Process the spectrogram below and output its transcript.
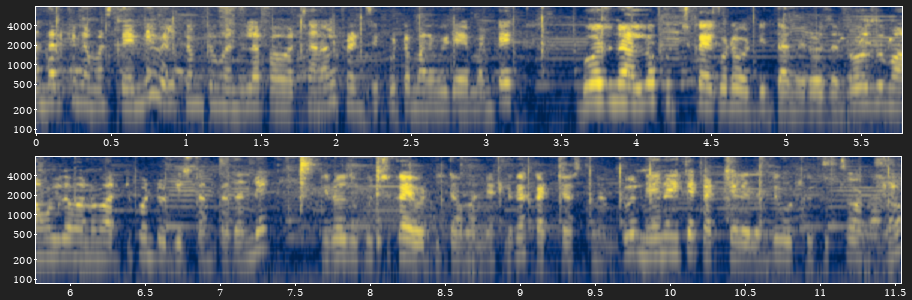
అందరికీ నమస్తే అండి. Welcome to Manjula power channel friends ఇప్పుడు మన వీడియో ఏమంటే భోజనాల్లో పుచ్చకాయ కూడా వడ్డిద్దాం ఈ రోజు రోజు మామూలుగా మనం అరటిపండు వడ్డిస్తాం కదండి. ఈరోజు పుచ్చకాయ వడ్డిద్దాం అన్నట్లుగా కట్ చేస్తున్నాం ఇప్పుడు నేనైతే కట్ చేయలేదండి ఊరికి కూర్చోన్నాను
